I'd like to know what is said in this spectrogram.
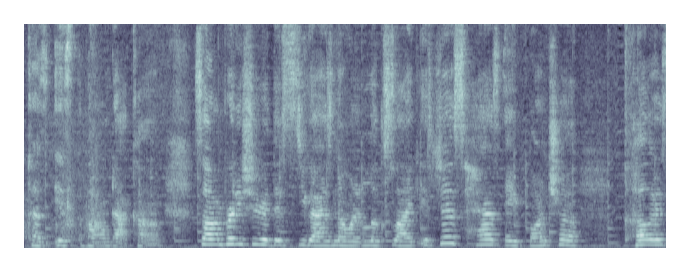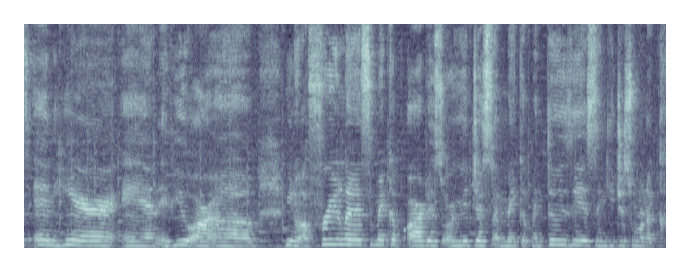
because it's bomb.com so I'm pretty sure this you guys know what it looks like it just has a bunch of colors in here and if you are um, you know a freelance makeup artist or you're just a makeup enthusiast and you just want to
